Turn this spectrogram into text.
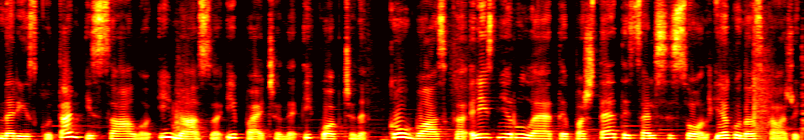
нарізку. Там і сало, і м'ясо, і печене, і копчене, ковбаска, різні рулети, паштети, сальсисон, як у нас кажуть.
